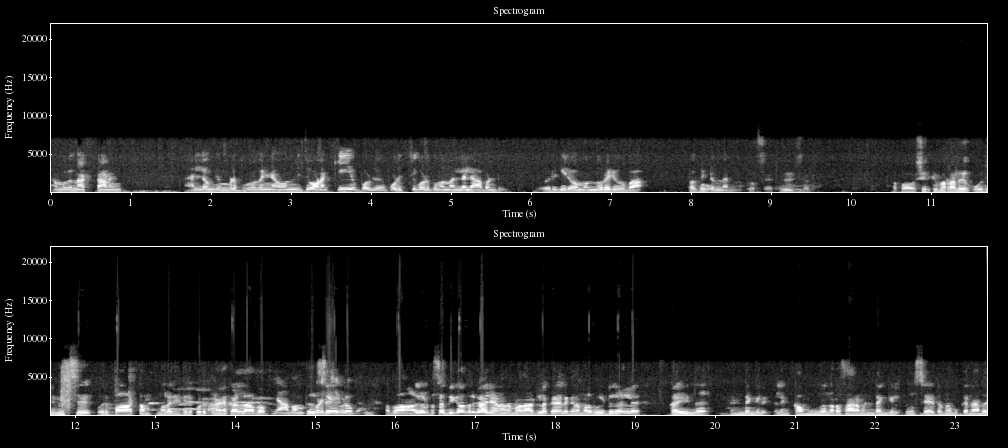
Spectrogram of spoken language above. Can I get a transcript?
നമുക്ക് നഷ്ടമാണ് അല്ലെങ്കിൽ നമ്മൾ പിന്നെ ഒന്നിച്ച് ഉണക്കി പൊളി- പൊളിച്ച് കൊടുക്കുമ്പോൾ നല്ല ലാഭമുണ്ട് ഒരു കിലോ മുന്നൂറ് രൂപ ഇപ്പോൾ കിട്ടുന്നുണ്ട് തീർച്ചയായിട്ടും ഉം. തീർച്ചയായിട്ടും. അപ്പോൾ ശരിക്കും പറഞ്ഞാൽ ഒരുമിച്ച് ഒരു പാട്ടം എന്നുള്ള രീതിയിൽ കൊടുക്കുന്നതിനേക്കാൾ ലാഭം ലാഭം പൊളിച്ച് തീർച്ചയായിട്ടും. കൊടുക്കാം. അപ്പോൾ ആളുകൾക്ക് ശ്രദ്ധിക്കാവുന്ന ഒരു കാര്യമാണ്. നമ്മുടെ നാട്ടിലൊക്കെ അല്ലെങ്കിൽ നമ്മുടെ വീടുകളിൽ കഴുങ്ങ് ഉണ്ടെങ്കിൽ അല്ലെങ്കിൽ കമുങ്ങ് എന്ന് പറഞ്ഞ സാധനം ഉണ്ടെങ്കിൽ തീർച്ചയായിട്ടും നമുക്ക് തന്നെ അത്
